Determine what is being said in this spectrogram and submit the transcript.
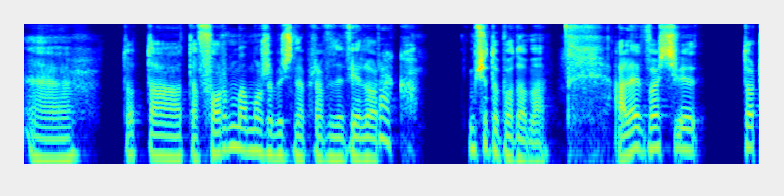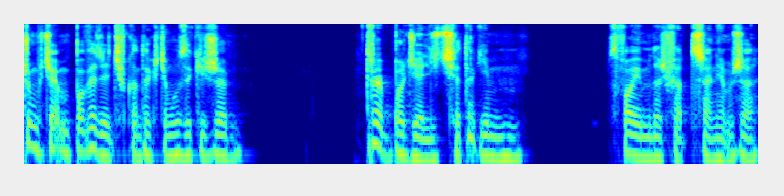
e, to ta, ta forma może być naprawdę wieloraka. Mi się to podoba. Ale właściwie to, czym chciałem powiedzieć w kontekście muzyki, że trochę podzielić się takim swoim doświadczeniem, że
